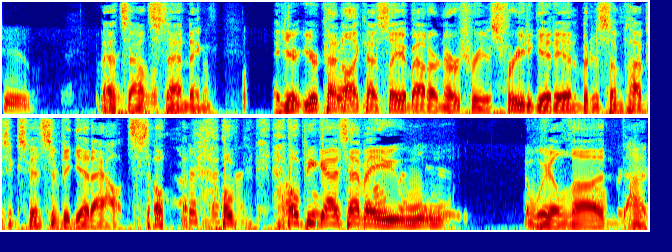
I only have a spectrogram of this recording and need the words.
two. That's outstanding. And you're you're kind of like I say about our nursery. It's free to get in, but it's sometimes expensive to get out. So hope hope you guys have a will. Uh, I,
